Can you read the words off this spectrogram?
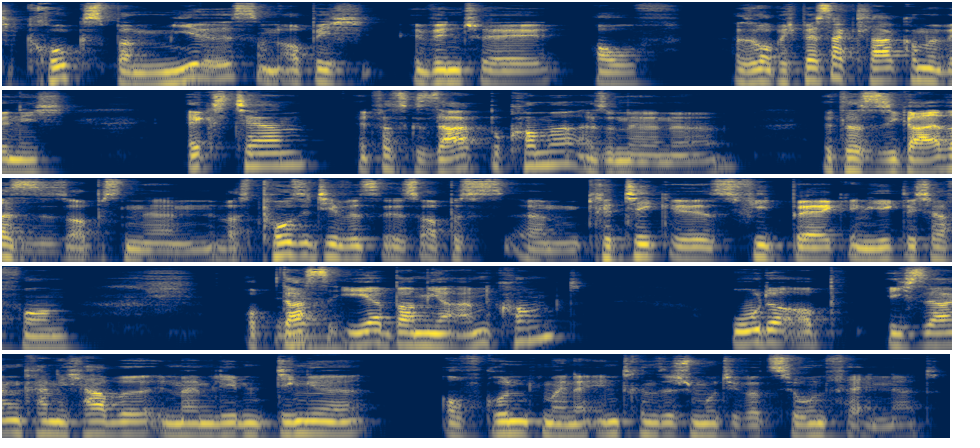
die Krux bei mir ist und ob ich eventuell auf, also ob ich besser klarkomme, wenn ich extern etwas gesagt bekomme, also eine, eine das ist egal, was es ist, ob es ein, was Positives ist, ob es ähm, Kritik ist, Feedback in jeglicher Form, ob das ja. eher bei mir ankommt oder ob ich sagen kann, ich habe in meinem Leben Dinge aufgrund meiner intrinsischen Motivation verändert.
